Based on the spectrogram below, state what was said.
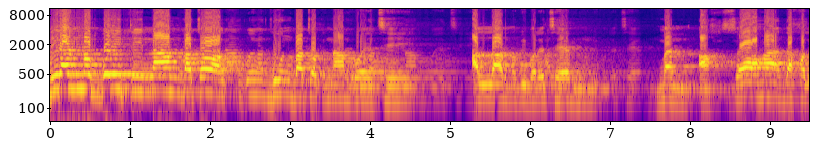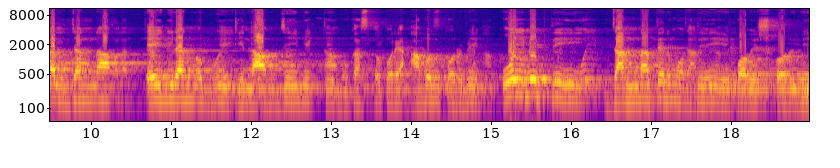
নিরানব্বইটি নাম বাচক, গুণ বাচক নাম রয়েছে। আল্লাহর নবী বলেছেন এই নিরানব্বইটি নাম যেই ব্যক্তি মুখস্থ করে আমল করবে, ওই ব্যক্তি জান্নাতের মধ্যে প্রবেশ করবে।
